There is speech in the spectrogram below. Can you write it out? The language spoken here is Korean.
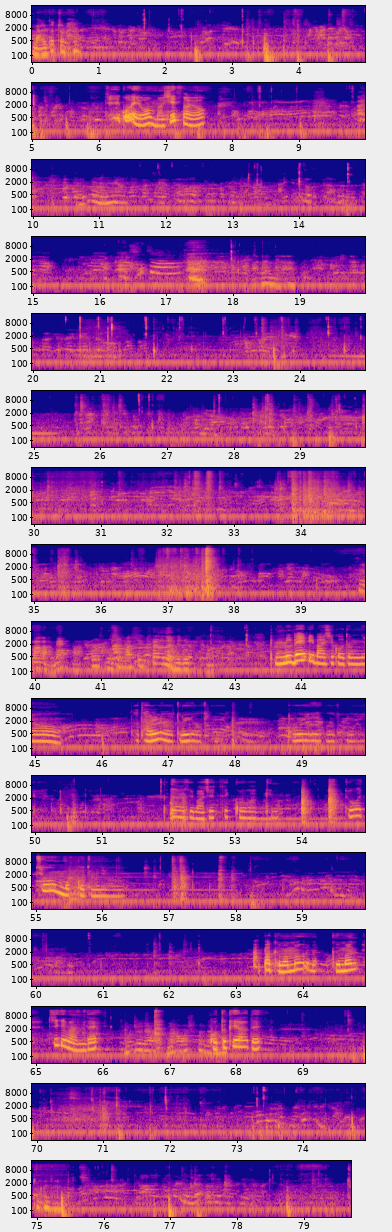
말도 좀 해. 최고예요. 맛있어요. 말안 해? 아, 어, 무슨 맛이 표현을 해줄게. 블루베리 맛이거든요. 더 달려요, 돌려, 돌려. 돌리고, 돌리고, 돌리고. 그래야지 맛있을 것 같긴. 저거 처음 먹거든요. 아빠 그만 먹으면, 그만 찍으면 안 돼? 어떻게 해야 돼? 이건 넓었지.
